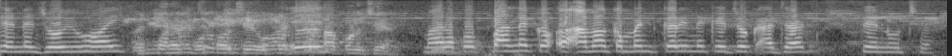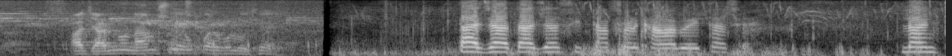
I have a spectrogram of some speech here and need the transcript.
જેને જોયું હોય ઉપર ફોટો છે ઉપર ફોટા પણ છે. મારા પપ્પાને આમાં કમેન્ટ કરીને કહેજો કે આ ઝાડ તેનું છે. આ ઝાડનું નામ શું છે? ઉપર ઓલું છે. તાજા તાજા સીતાફળ ખાવા બેઠા છે. લંચ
